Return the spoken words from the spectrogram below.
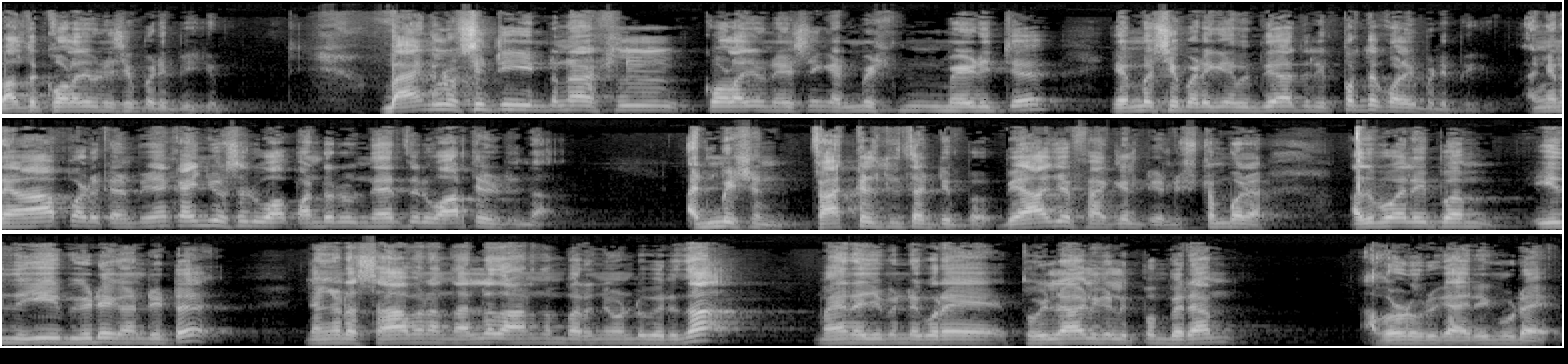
ബദർ കോളേജ് ഓഫ് നേഴ്സിംഗ് പഠിപ്പിക്കും. Bangalore city international college of nursing admission മേടിച്ച് എം എസ് സി പഠിക്കുന്ന വിദ്യാർത്ഥികൾ ഇപ്പുറത്തെ കോളേജ് പഠിപ്പിക്കും. അങ്ങനെ ആ കണ്ടു ഞാൻ കഴിഞ്ഞ ദിവസം ഒരു പണ്ടൊരു നേരത്തെ ഒരു വാർത്ത ഇട്ടിരുന്ന അഡ്മിഷൻ ഫാക്കൽറ്റി തട്ടിപ്പ് വ്യാജ ഫാക്കൽറ്റികൾ ഇഷ്ടംപോലെ അതുപോലെ ഇപ്പം ഇത് ഈ വീഡിയോ കണ്ടിട്ട് ഞങ്ങളുടെ സ്ഥാപനം നല്ലതാണെന്നും പറഞ്ഞുകൊണ്ട് വരുന്ന മാനേജ്മെന്റ് കുറേ തൊഴിലാളികൾ ഇപ്പം വരാം. അവരോട് ഒരു കാര്യം കൂടെ.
